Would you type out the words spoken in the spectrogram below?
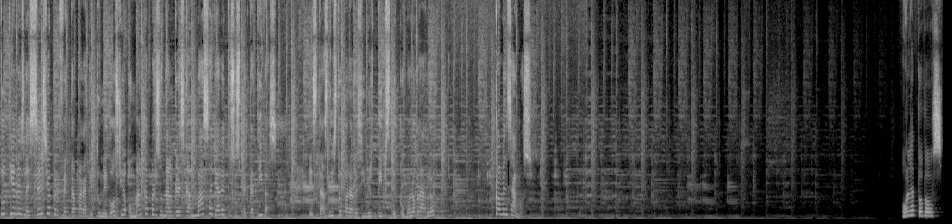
Tú tienes la esencia perfecta para que tu negocio o marca personal crezca más allá de tus expectativas. ¿Estás listo para recibir tips de cómo lograrlo? Comenzamos. Todos.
